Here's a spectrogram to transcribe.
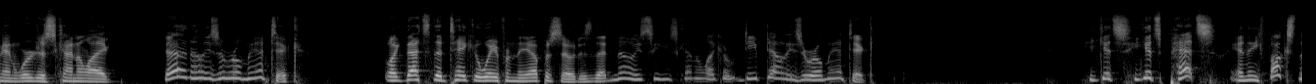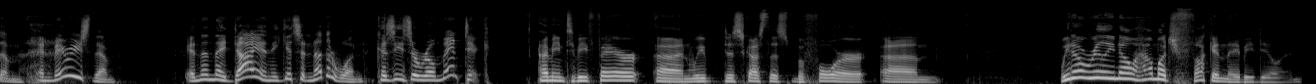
and we're just kind of like, yeah, no, he's a romantic. Like that's the takeaway from the episode is that no, he's he's kind of like a deep down he's a romantic. He gets he gets pets and then he fucks them and marries them, and then they die and he gets another one because he's a romantic. I mean, to be fair, uh, and we've discussed this before, um, we don't really know how much fucking they be doing.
